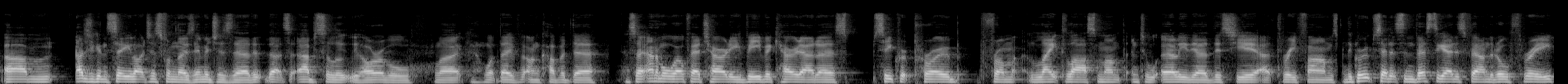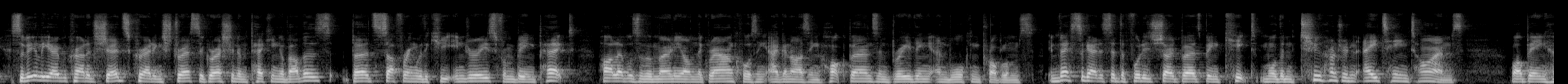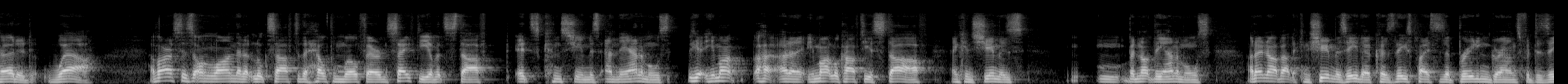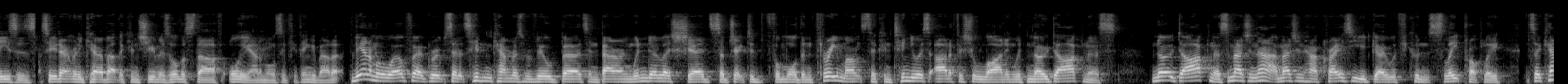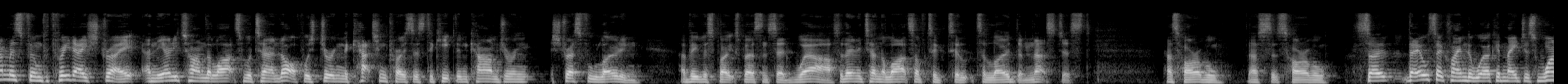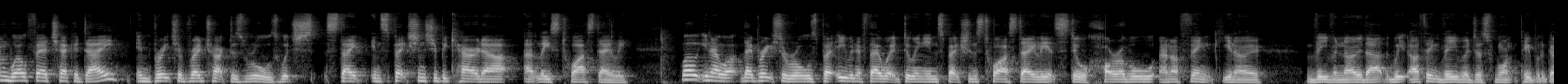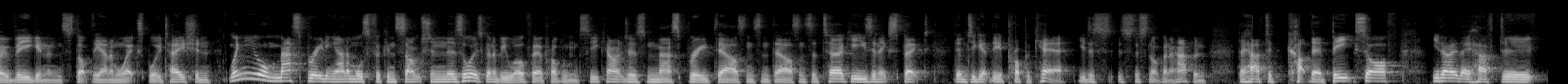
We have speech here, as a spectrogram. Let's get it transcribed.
um, as you can see, like just from those images there, that, that's absolutely horrible. Like what they've uncovered there. So, animal welfare charity Viva carried out a secret probe from late last month until earlier this year at three farms. The group said its investigators found at all three severely overcrowded sheds, creating stress, aggression, and pecking of others, birds suffering with acute injuries from being pecked, high levels of ammonia on the ground causing agonizing hock burns and breathing and walking problems. Investigators said the footage showed birds being kicked more than 218 times while being herded. Wow. Avara says online that it looks after the health and welfare and safety of its staff, its consumers, and the animals. He might, I don't know, he might look after your staff and consumers, but not the animals. I don't know about the consumers either because these places are breeding grounds for diseases. So you don't really care about the consumers or the staff or the animals if you think about it. The animal welfare group said its hidden cameras revealed birds in barren windowless sheds subjected for more than three months to continuous artificial lighting with no darkness. No darkness. Imagine that. Imagine how crazy you'd go if you couldn't sleep properly. So cameras filmed for three days straight, and the only time the lights were turned off was during the catching process to keep them calm during stressful loading. A Viva spokesperson said, Wow, so they only turned the lights off to, to, to load them. That's just that's horrible. That's just horrible. So they also claimed the worker made just one welfare check a day in breach of Red Tractor's rules, which state inspections should be carried out at least twice daily. Well, you know what? They breached the rules, but even if they were doing inspections twice daily, it's still horrible. And I think, you know, Viva know that. We, I think Viva just want people to go vegan and stop the animal exploitation. When you're mass breeding animals for consumption, there's always going to be welfare problems. You can't just mass breed thousands and thousands of turkeys and expect them to get the proper care. You just, it's just not going to happen. They have to cut their beaks off. You know, they have to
